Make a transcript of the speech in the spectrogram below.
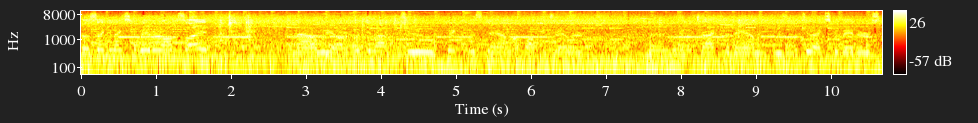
the second excavator on site. And now we are hooking up to pick this dam up off the trailer. Then we're going to track the dam using the two excavators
